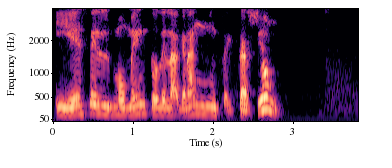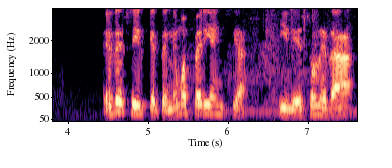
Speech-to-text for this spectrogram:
y es el momento de la gran infectación. Es decir, que tenemos experiencia y de eso le da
